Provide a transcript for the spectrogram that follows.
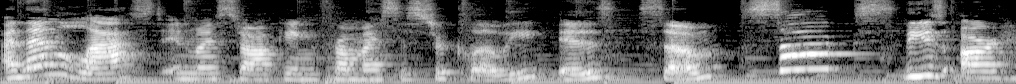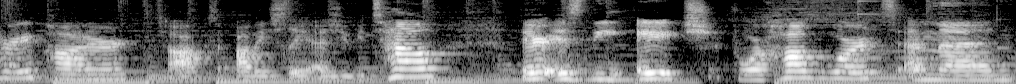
And then last in my stocking from my sister Chloe is some socks. These are Harry Potter socks, obviously, as you can tell. There is the H for Hogwarts, and then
